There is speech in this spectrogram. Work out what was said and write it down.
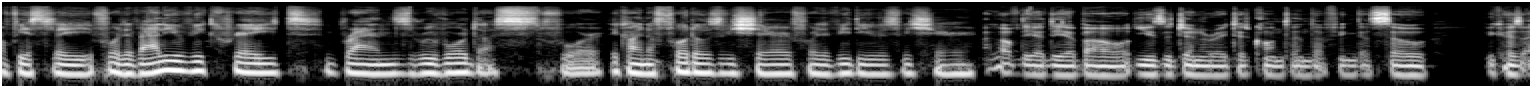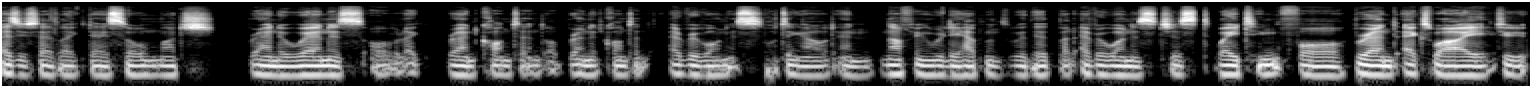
obviously for the value we create brands reward us for the kind of photos we share for the videos we share. I love the idea about user generated content. I think that's so because as you said like there's so much brand awareness or like brand content or branded content everyone is putting out and nothing really happens with it but everyone is just waiting for brand xy to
